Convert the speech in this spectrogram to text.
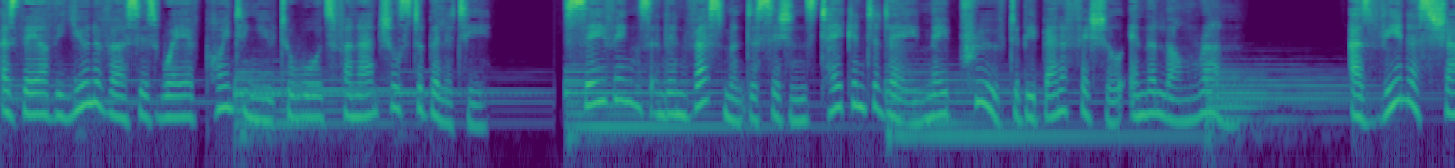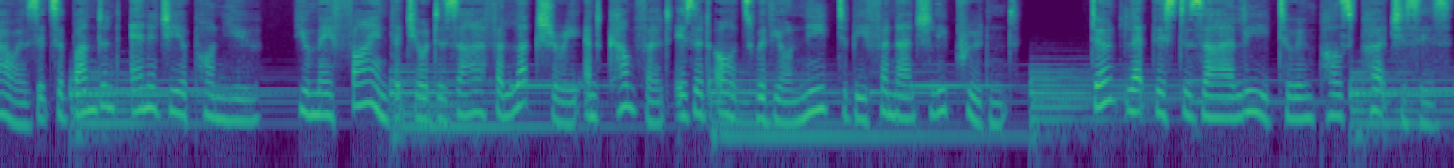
as they are the universe's way of pointing you towards financial stability. Savings and investment decisions taken today may prove to be beneficial in the long run. As Venus showers its abundant energy upon you, you may find that your desire for luxury and comfort is at odds with your need to be financially prudent. Don't let this desire lead to impulse purchases.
